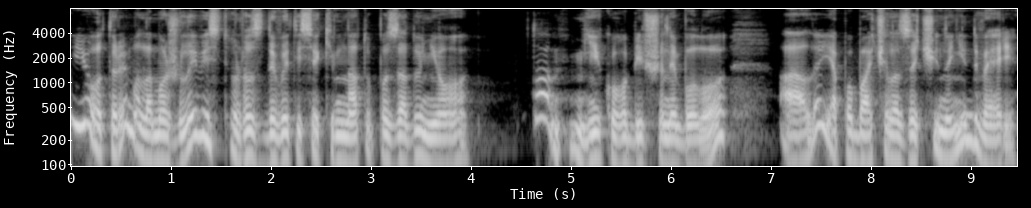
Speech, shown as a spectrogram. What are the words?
і отримала можливість роздивитися кімнату позаду нього. Там нікого більше не було, але я побачила зачинені двері,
